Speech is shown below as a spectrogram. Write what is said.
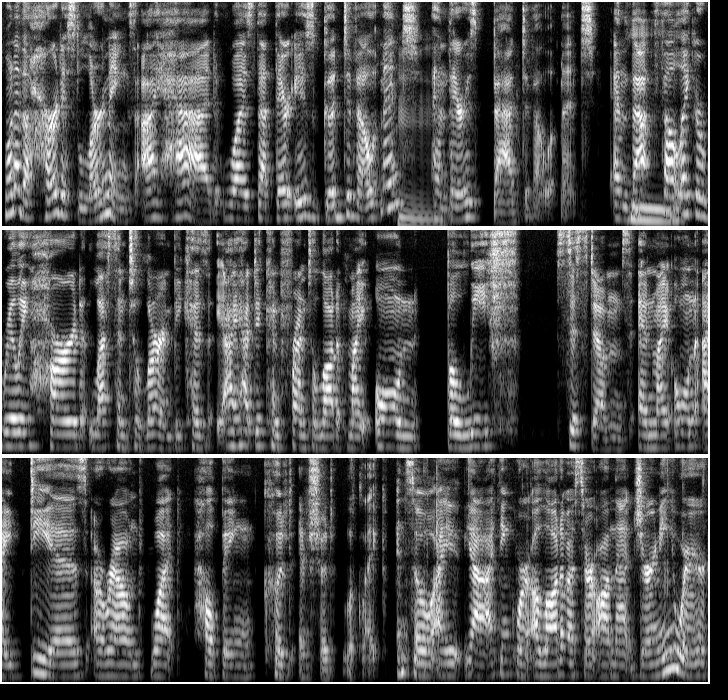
one of the hardest learnings i had was that there is good development mm. and there is bad development and that mm. felt like a really hard lesson to learn because i had to confront a lot of my own belief systems and my own ideas around what helping could and should look like. And so I yeah, I think where a lot of us are on that journey where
